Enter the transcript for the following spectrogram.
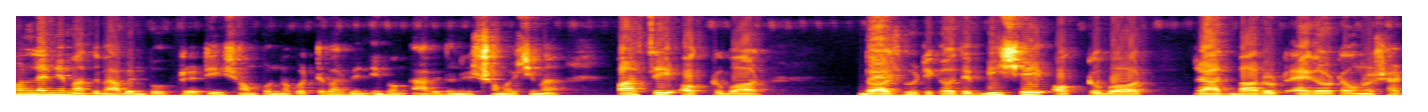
অনলাইনের মাধ্যমে আবেদন প্রক্রিয়াটি সম্পন্ন করতে পারবেন এবং আবেদনের সময়সীমা পাঁচই অক্টোবর দশ ঘটিকা হতে বিশে অক্টোবর রাত বারোটা এগারোটা উনষাট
